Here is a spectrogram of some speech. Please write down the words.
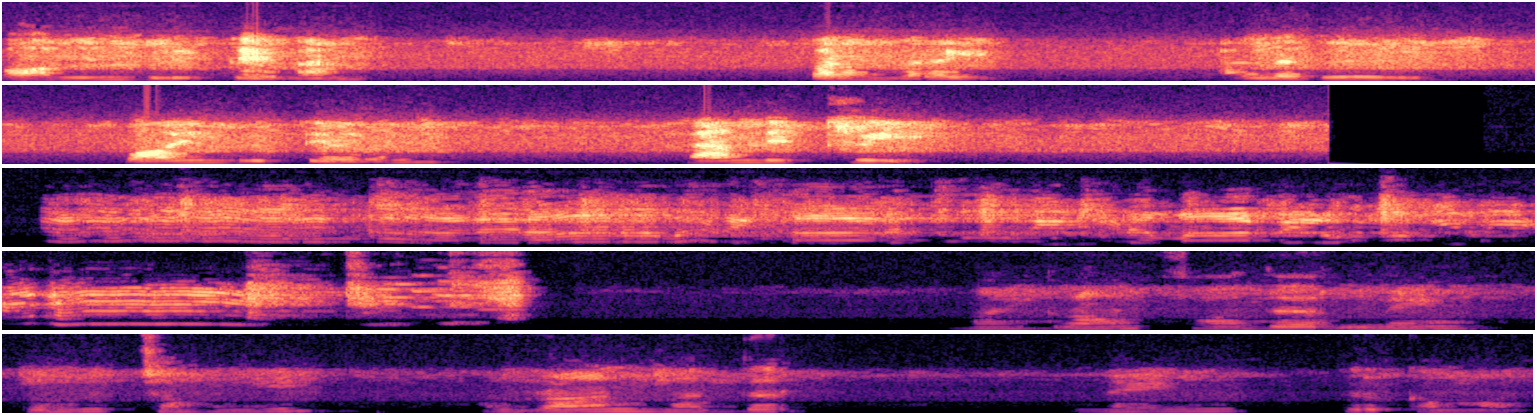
வாயும் விழித்தேவன் பரம்பரை அல்லது வாயும் Pulithevan family tree My grandfather name Ponnusamy mother name Thirukammal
